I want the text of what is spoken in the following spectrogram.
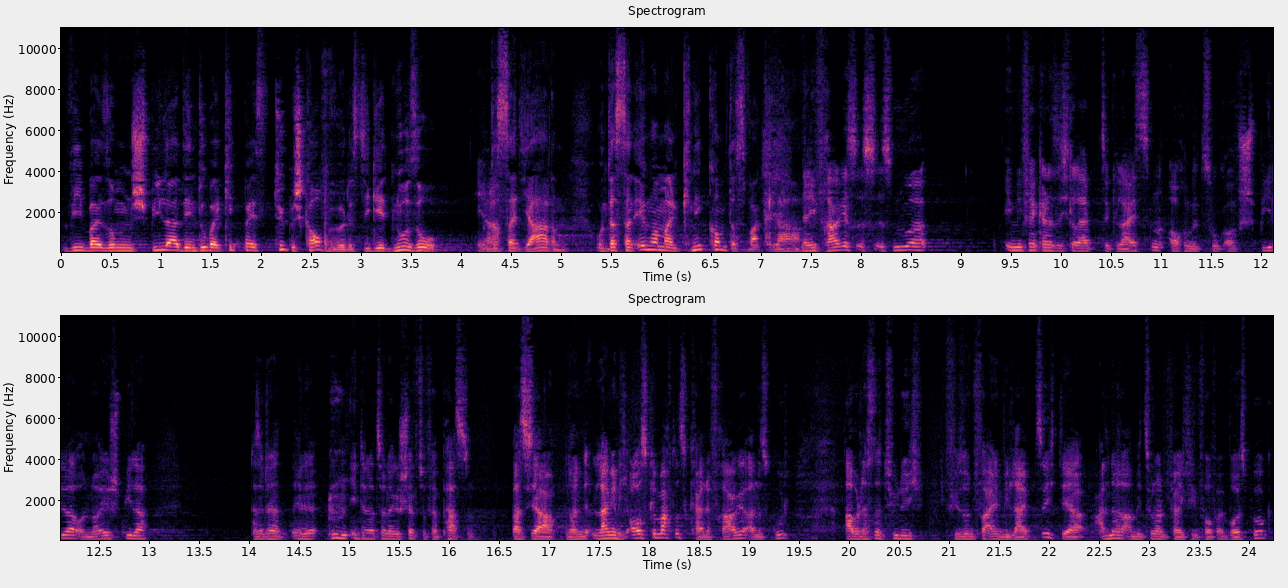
wie bei so einem Spieler, den du bei Kickbase typisch kaufen würdest. Die geht nur so. Ja. Und das seit Jahren. Und dass dann irgendwann mal ein Knick kommt, das war klar. Na, die Frage ist, ist, ist nur, inwiefern kann es sich Leipzig leisten, auch in Bezug auf Spieler und neue Spieler, das äh, internationale Geschäft zu verpassen. Was ja lange nicht ausgemacht ist, keine Frage, alles gut. Aber das natürlich für so einen Verein wie Leipzig, der andere Ambitionen hat, vielleicht wie ein VfL Wolfsburg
